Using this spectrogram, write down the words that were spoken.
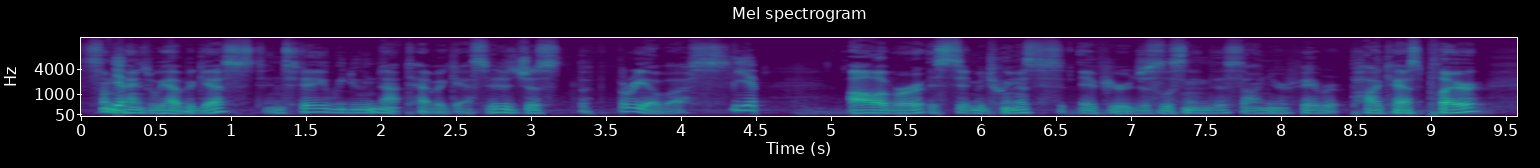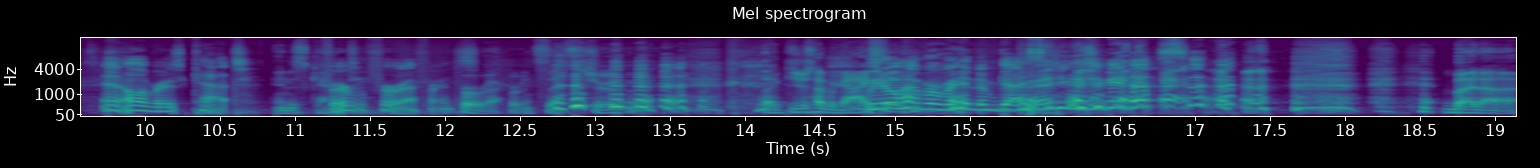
Sometimes we have a guest, and today we do not have a guest. It is just the three of us. yep. Oliver is sitting between us if you're just listening to this on your favorite podcast player, And Oliver is a cat and his cat. for, for reference. For reference, that's true. like, you just have a guy. we don't have a random guy sitting between us. but uh,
